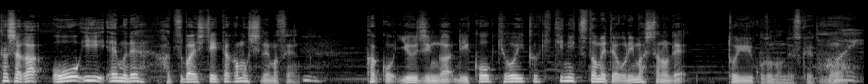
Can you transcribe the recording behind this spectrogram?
他社が OEM で発売していたかもしれません、過去友人が理工教育機器に勤めておりましたのでということなんですけれども、はい。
